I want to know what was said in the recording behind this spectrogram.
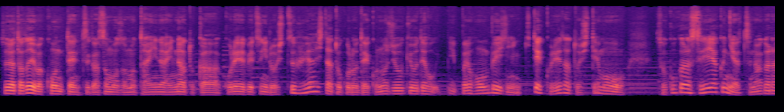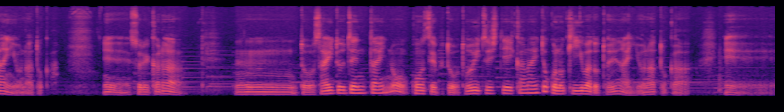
それは例えばコンテンツがそもそも足りないなとかこれ別に露出増やしたところでこの状況でいっぱいホームページに来てくれたとしてもそこから制約にはつながらんよなとか、えー、それからうーんとサイト全体のコンセプトを統一していかないとこのキーワード取れないよなとかえー、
